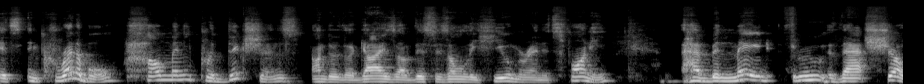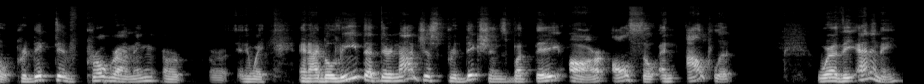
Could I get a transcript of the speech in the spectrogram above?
it's incredible how many predictions under the guise of this is only humor and it's funny have been made through that show. Predictive programming or, or, anyway and i believe that they're not just predictions but they are also an outlet where the enemy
